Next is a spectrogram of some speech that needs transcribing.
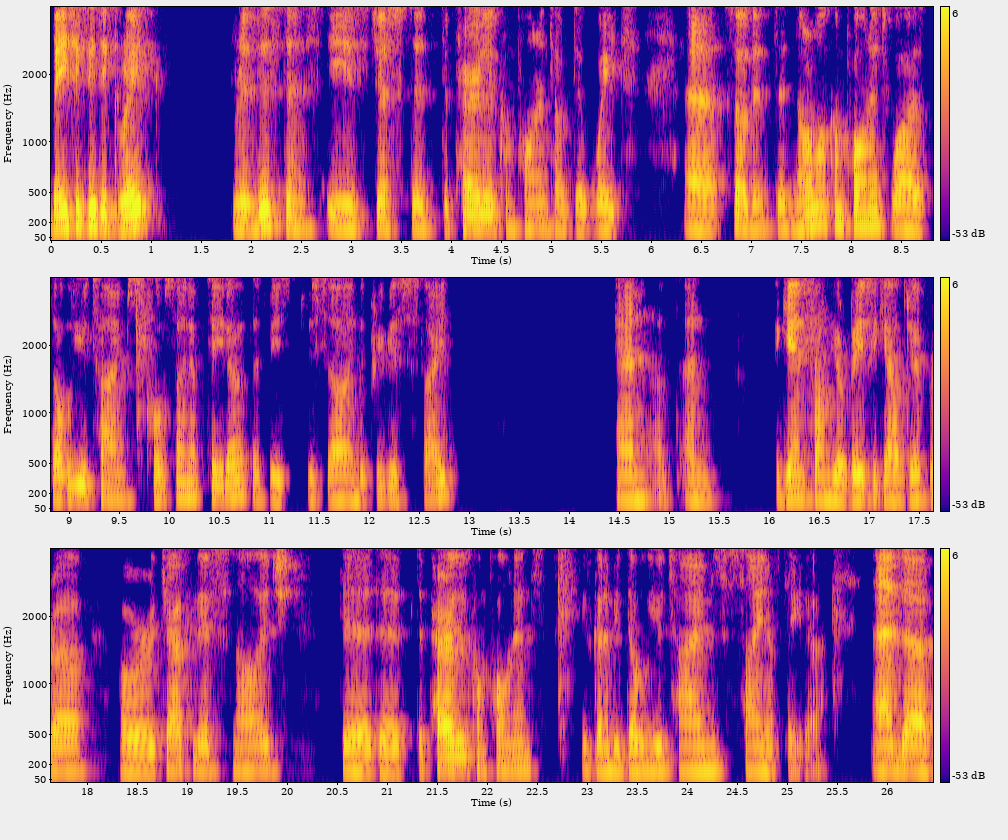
basically the grade resistance is just the, the parallel component of the weight. Uh, so the, the normal component was W times cosine of theta that we, we saw in the previous slide. And, and again, from your basic algebra or calculus knowledge, the, the, the parallel component is going to be W times sine of theta. And uh,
